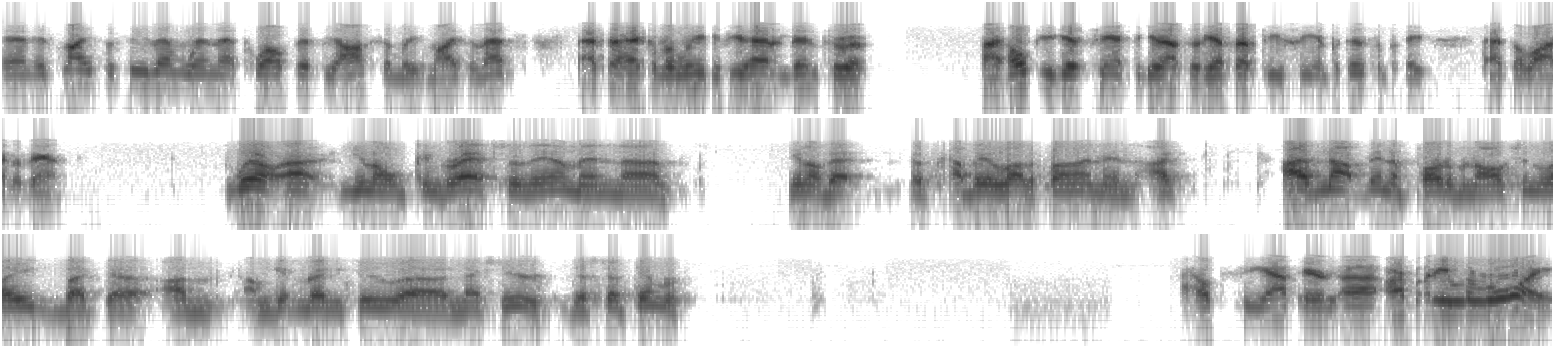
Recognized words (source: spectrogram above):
and it's nice to see them win that twelve fifty auction league, Mike. And that's that's a heck of a league. If you haven't been to it, I hope you get a chance to get out to the FFPC and participate at the live event. Well, uh, you know, congrats to them, and uh, you know that that's gonna be a lot of fun. And I, I have not been a part of an auction league, but uh, I'm I'm getting ready to uh, next year, this September. I hope to see you out there. Uh, our buddy Leroy.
